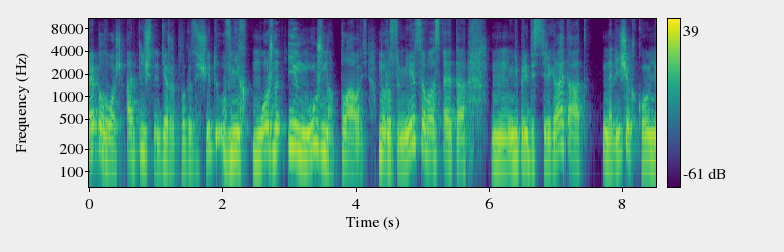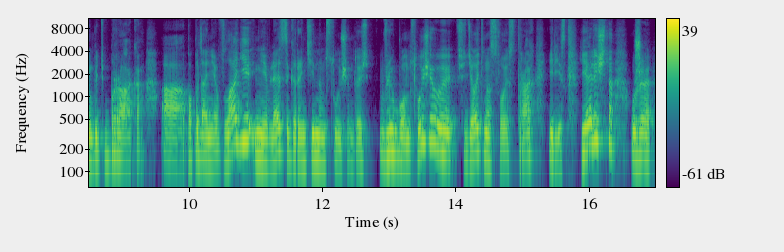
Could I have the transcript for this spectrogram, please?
Apple Watch отлично держит влагозащиту, в них можно и нужно плавать. Но, разумеется, вас это не предостерегает от наличие какого-нибудь брака, а попадание влаги не является гарантийным случаем. То есть в любом случае вы все делаете на свой страх и риск. Я лично уже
